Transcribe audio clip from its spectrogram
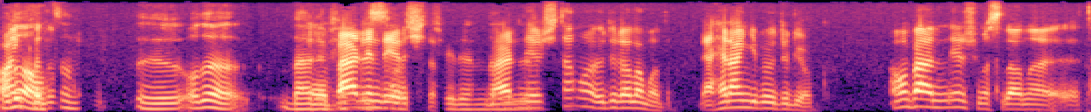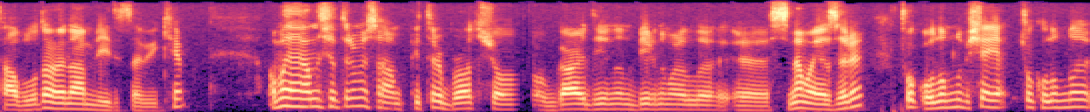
O Hangi da kadın? altın. Ee, o da Berlin, Ee, Berlin'de yarıştı. Berlin'de de. yarıştı ama ödül alamadı. Yani herhangi bir ödül yok. Ama Berlin yarışması da ana e, tabloda önemliydi tabii ki. Ama yanlış hatırlamıyorsam Peter Bradshaw, Guardian'ın bir numaralı e, sinema yazarı çok olumlu bir şey, çok olumlu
